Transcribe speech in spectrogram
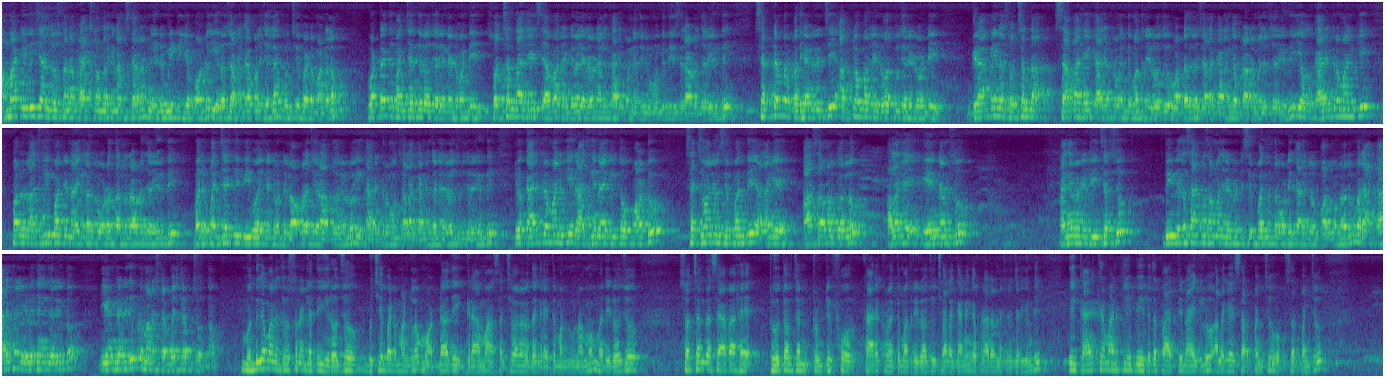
అమ్మ TV channel చూస్తున్న ప్రేక్షకులందరికీ నమస్కారం. నేను మీ టీఏ పాండు. ఈ రోజు అనకాపల్లి జిల్లా బుచ్చిపేట మండలం వడ్డాది పంచాయతీలో జరిగినటువంటి స్వచ్ఛంద హే సేవ రెండు వేల ఇరవై నాలుగు కార్యక్రమం అయితే మేము ముందు తీసుకురావడం జరిగింది. సెప్టెంబర్ పదిహేడు నుంచి అక్టోబర్ రెండు వరకు జరిగినటువంటి గ్రామీణ స్వచ్ఛంద సేవా హే కార్యక్రమం అయితే మాత్రం ఈ రోజు వడ్డదిలో చాలా ఘనంగా ప్రారంభించడం జరిగింది. ఈ యొక్క కార్యక్రమానికి పలు రాజకీయ పార్టీ నాయకులందరూ కూడా తరలి రావడం జరిగింది. మరి పంచాయతీ బీవో అయినటువంటి లవరాజు గారి ఆధ్వర్యంలో ఈ కార్యక్రమం చాలా ఘనంగా నిర్వహించడం జరిగింది. ఈ యొక్క కార్యక్రమానికి రాజకీయ నాయకులతో పాటు సచివాలయం సిబ్బంది అలాగే ఆశా వర్కర్లు అలాగే ఏఎన్ఎంస్ అంగన్వాడీ టీచర్స్ వివిధ శాఖలకు సంబంధించినటువంటి సిబ్బంది అందరూ కూడా ఈ కార్యక్రమంలో పాల్గొన్నారు. మరి ఆ కార్యక్రమం ఏ విధంగా జరిగిందో ఏమిటనేది ఇప్పుడు మనం స్టెప్ బై స్టెప్ చూద్దాం. ముందుగా మనం చూస్తున్నట్లయితే ఈరోజు బుచ్చేపేట మండలం వడ్డాది గ్రామ సచివాలయం దగ్గర అయితే మనం ఉన్నాము. మరి ఈరోజు స్వచ్ఛంద సేవా హే టూ థౌజండ్ ట్వంటీ ఫోర్ కార్యక్రమం అయితే మాత్రం ఈరోజు చాలా ఘనంగా ప్రారంభించడం జరిగింది. ఈ కార్యక్రమానికి వివిధ పార్టీ నాయకులు అలాగే సర్పంచ్ ఉప సర్పంచ్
